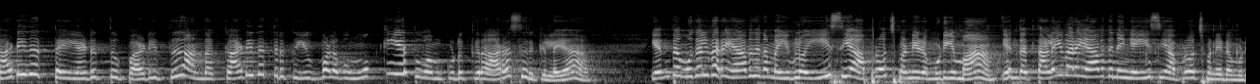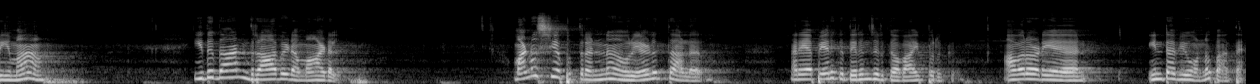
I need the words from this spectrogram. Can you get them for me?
கடிதத்தை எடுத்து படித்து அந்த கடிதத்திற்கு இவ்வளவு முக்கியத்துவம் கொடுக்குற அரசு இருக்கு இல்லையா? எந்த முதல்வரையாவது நம்ம இவ்வளோ ஈஸியாக அப்ரோச் பண்ணிட முடியுமா? எந்த தலைவரையாவது நீங்கள் ஈஸியாக அப்ரோச் பண்ணிட முடியுமா? இதுதான் திராவிட மாடல். மனுஷ்யபுத்திரன்னு ஒரு எழுத்தாளர் நிறையா பேருக்கு தெரிஞ்சிருக்க வாய்ப்பு இருக்குது அவருடைய இன்டர்வியூ ஒன்று பார்த்தேன்.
